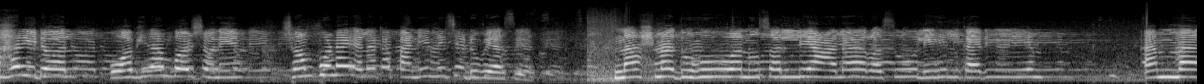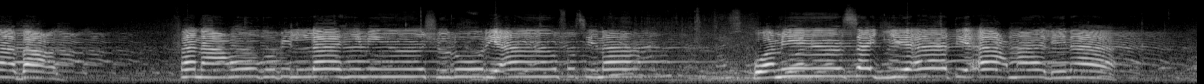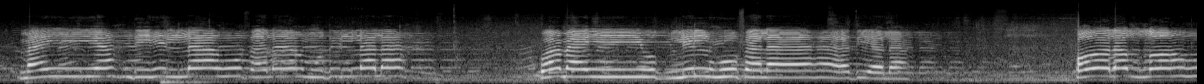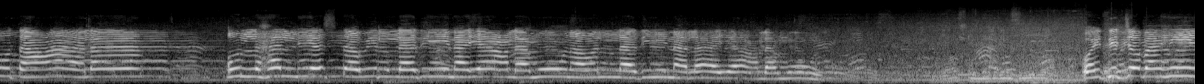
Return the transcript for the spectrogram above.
পাহাড়ি ডল ও অভিরাম বর্ষণে সম্পূর্ণ এলাকা পানির নিচে ডুবে আছে নাহমাদুহু ওয়া নুসাল্লি আলা রাসূলিহিল কারীম আম্মা বা'দ فنعوذ بالله من شرور أنفسنا ومن سيئات أعمالنا من ومن يضلله فلا هادي له قال الله تعالى قل هل يستوي الذين يعلمون والذين لا يعلمون ঐতিহ্যবাহী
